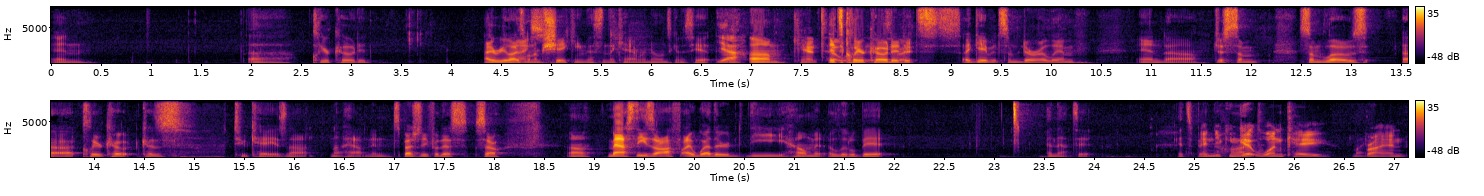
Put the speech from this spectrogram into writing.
and uh, clear coated. I realize when I'm shaking this in the camera, no one's gonna see it. Yeah. Um, Can't tell it's clear it is, coated. right? It's I gave it some Duralim and uh, just some some Lowe's uh, clear coat because 2K is not not happening, especially for this. So uh, mask these off. I weathered the helmet a little bit, and that's it. It's been And you can get 1K, My- Brian.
